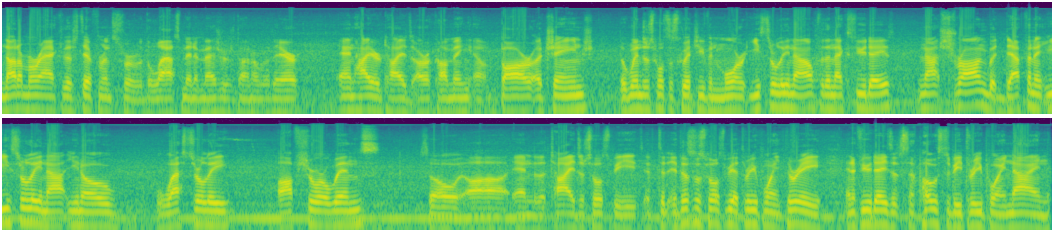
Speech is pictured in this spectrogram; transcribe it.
not a miraculous difference for the last minute measures done over there. And higher tides are coming, uh, bar a change. The winds are supposed to switch even more easterly now for the next few days. Not strong, but definite easterly, not, you know, westerly offshore winds. So, uh, and the tides are supposed to be, if, if, this was supposed to be a 3.3, in a few days it's supposed to be 3.9.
